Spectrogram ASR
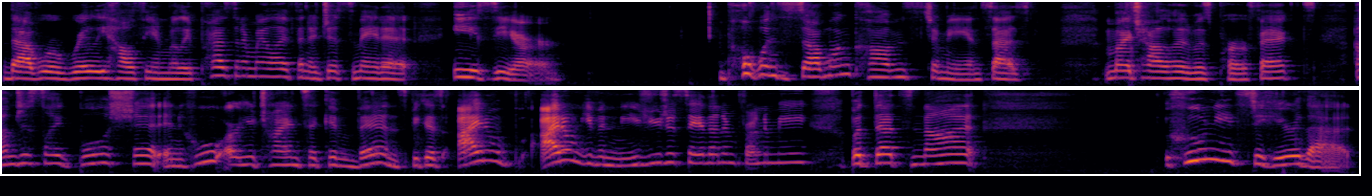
that were really healthy and really present in my life, and it just made it easier. But when someone comes to me and says, my childhood was perfect. I'm just like bullshit. And who are you trying to convince? Because I don't I don't even need you to say that in front of me, but that's not who needs to hear that?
